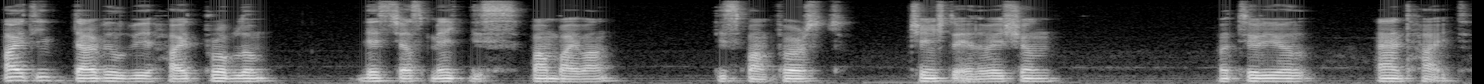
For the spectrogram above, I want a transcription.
I think there will be height problem. Let's just make this one by one. This one first. Change the elevation, material and height.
